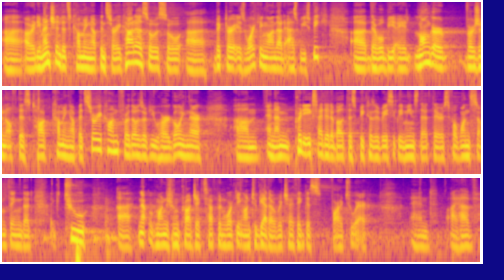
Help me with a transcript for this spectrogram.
Uh, already mentioned it's coming up in Suricata, so, so uh, Victor is working on that as we speak. Uh, there will be a longer version of this talk coming up at Suricon for those of you who are going there. Um, and I'm pretty excited about this because it basically means that there's for once something that like two uh, network monitoring projects have been working on together, which I think is far too rare. And I have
